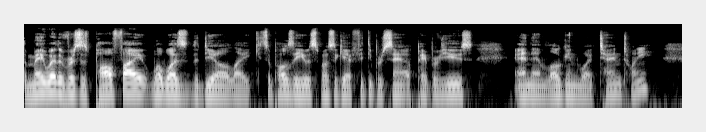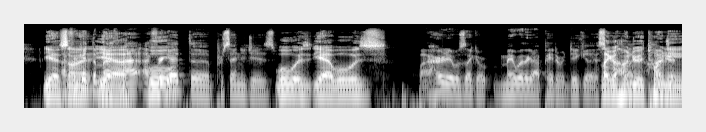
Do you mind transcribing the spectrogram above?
the Mayweather versus Paul fight? What was the deal? Like supposedly he was supposed to get fifty percent of pay per views, and then Logan what 10, 20? yeah I forget the yeah math. I Well, forget the percentages. what was yeah what was I heard it was like a Mayweather got paid a ridiculous Like amount, 120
